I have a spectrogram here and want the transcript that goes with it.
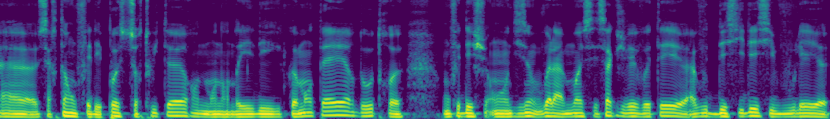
Euh, certains ont fait des posts sur Twitter en demandant des, commentaires, d'autres ont fait des en disant voilà moi c'est ça que je vais voter. À vous de décider si vous voulez euh,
